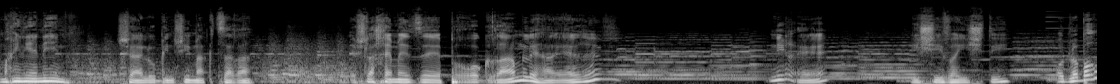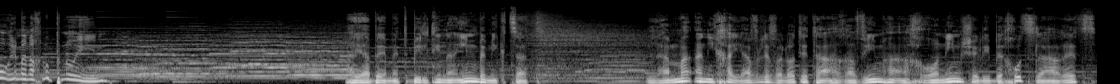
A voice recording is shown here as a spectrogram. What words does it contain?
מה העניינים? שאלו בנשימה קצרה. יש לכם איזה פרוגרם להערב? נראה, השיבה אשתי. עוד לא ברור אם אנחנו פנויים. היה באמת בלתי נעים במקצת. למה אני חייב לבלות את הערבים האחרונים שלי בחוץ לארץ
